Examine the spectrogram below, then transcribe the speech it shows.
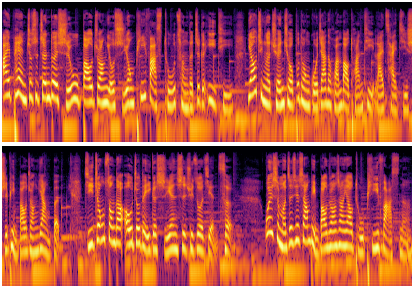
IPEN 就是针对食物包装有使用 PFAS 涂层的这个议题，邀请了全球不同国家的环保团体来采集食品包装样本，集中送到欧洲的一个实验室去做检测。为什么这些商品包装上要涂 PFAS 呢？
